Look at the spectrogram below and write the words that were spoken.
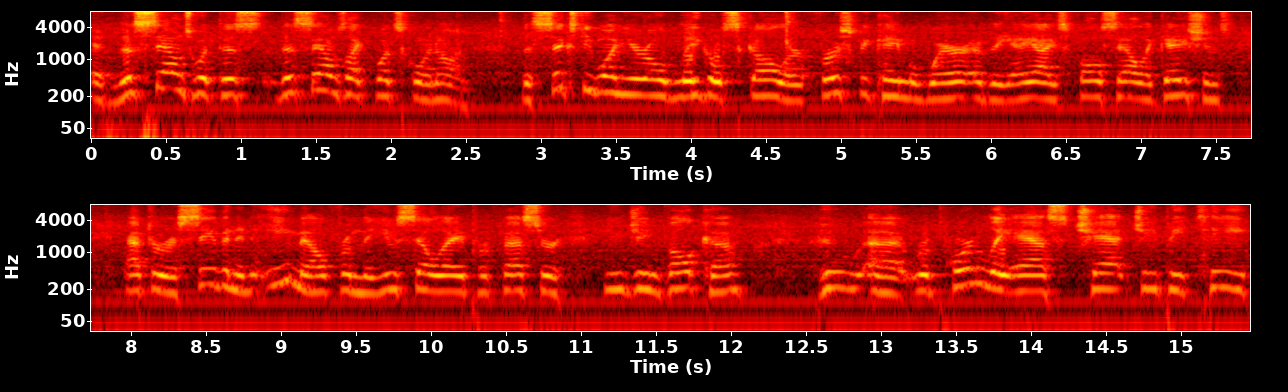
And this sounds what this this sounds like what's going on. The 61-year-old legal scholar first became aware of the AI's false allegations after receiving an email from the UCLA professor Eugene Volokh, who uh, reportedly asked ChatGPT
